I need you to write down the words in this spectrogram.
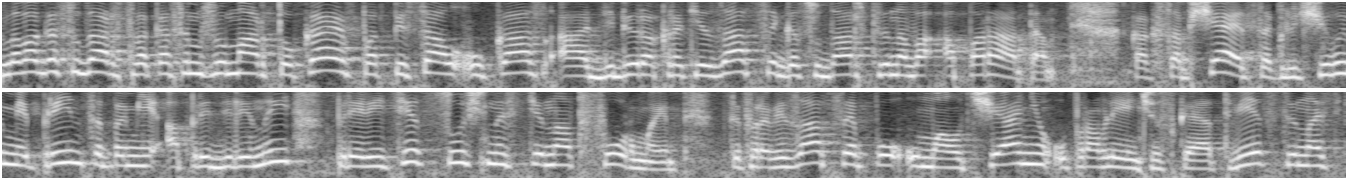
Глава государства Касымжумар Токаев подписал указ о дебюрократизации государственного аппарата. Как сообщается, ключевыми принципами определены приоритет сущности над формой, цифровизация по умолчанию, управленческая ответственность,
